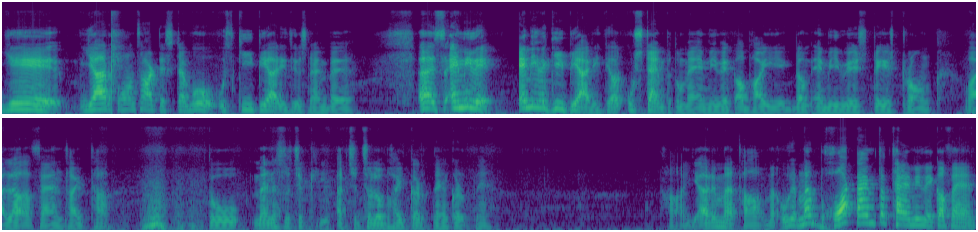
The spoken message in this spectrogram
ये, यार, कौन सा आर्टिस्ट है वो? उसकी ईपी आ रही थी उस टाइम पे। एमीवे एमीवे की ईपी आ रही थी और उस टाइम पे तो मैं एमीवे का भाई एकदम एमीवे स्टे स्ट्रॉन्ग वाला फ़ैन टाइप था। तो मैंने सोचा कि अच्छा चलो भाई करते हैं करते हैं। हाँ यार मैं था मैं मैं बहुत टाइम तक था एमीवे का फ़ैन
